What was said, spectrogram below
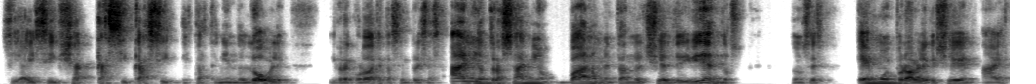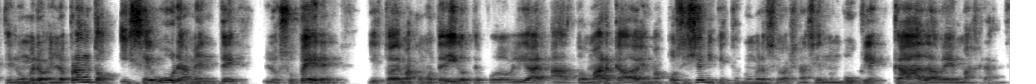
Sí, ahí sí, ya casi, casi estás teniendo el doble. Y recordad que estas empresas año tras año van aumentando el shell de dividendos. Entonces, es muy probable que lleguen a este número en lo pronto y seguramente lo superen. Y esto además, como te digo, te puede obligar a tomar cada vez más posición y que estos números se vayan haciendo un bucle cada vez más grande.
